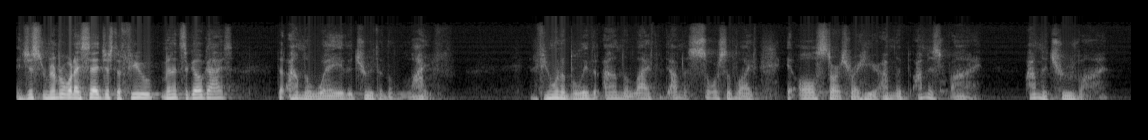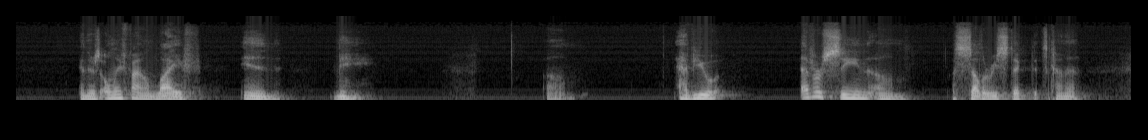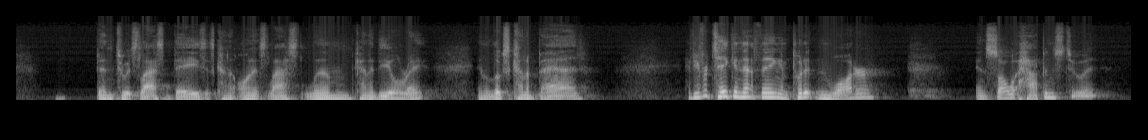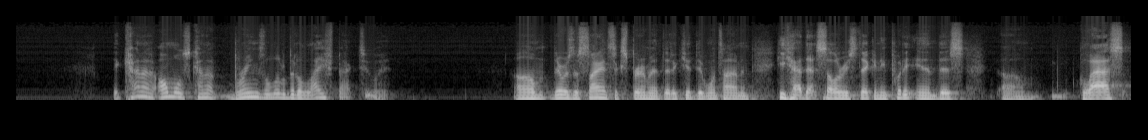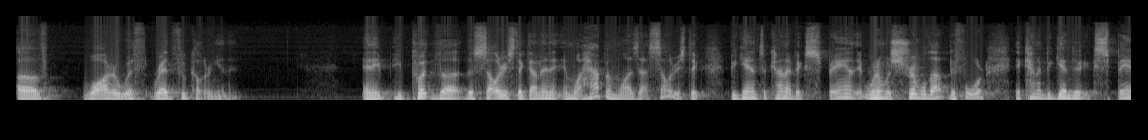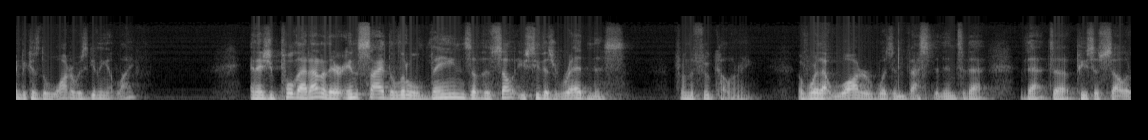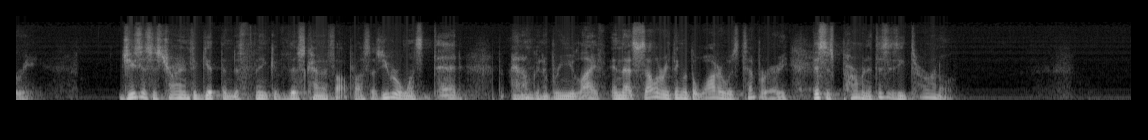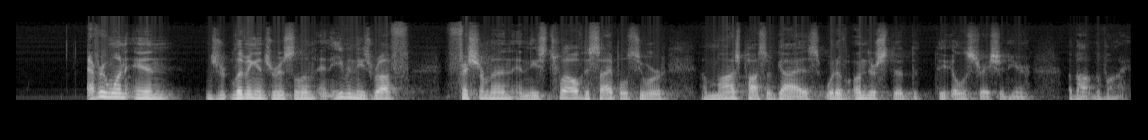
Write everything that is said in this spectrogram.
And just remember what I said just a few minutes ago, guys? That I'm the way, the truth, and the life. And if you want to believe that I'm the life, I'm the source of life, it all starts right here. I'm, the, I'm this vine. I'm the true vine. And there's only found life in me. Um, have you ever seen um, a celery stick that's kind of been to its last days? It's kind of on its last limb kind of deal, right? And it looks kind of bad. Have you ever taken that thing and put it in water and saw what happens to it? It kind of almost kind of brings a little bit of life back to it. Um, there was a science experiment that a kid did one time, and he had that celery stick and he put it in this um, glass of water with red food coloring in it and he, he put the, the celery stick down in it. And what happened was that celery stick began to kind of expand. When it was shriveled up before, it kind of began to expand because the water was giving it life. And as you pull that out of there, inside the little veins of the celery, you see this redness from the food coloring of where that water was invested into that, that uh, piece of celery. Jesus is trying to get them to think of this kind of thought process. You were once dead but man, I'm going to bring you life. And that celery thing with the water was temporary. This is permanent, this is eternal. Everyone in living in Jerusalem, and even these rough fishermen and these 12 disciples who were a mosh of guys, would have understood the, the illustration here about the vine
